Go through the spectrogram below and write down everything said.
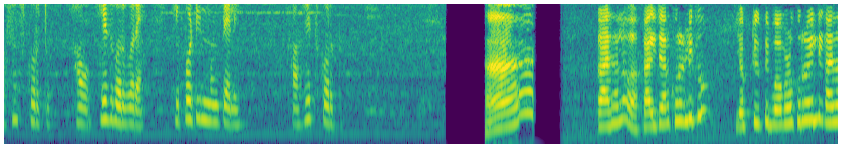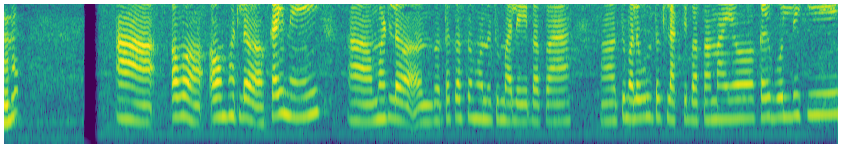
असंच करतो. हो हेच बरोबर आहे. हे पटीन मग त्याला. हो हेच करतो. काय झालं? काय विचार करू राहिली तू? एकटी एकटी बडबड करू राहिली? काय झालं? आ, अव अव म्हटलं काही नाही. आ, म्हटलं आता कसं म्हणू तुम्हाला बापा? आ, तुम्हाला उलटच लागते बापा. माय काही बोलली की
